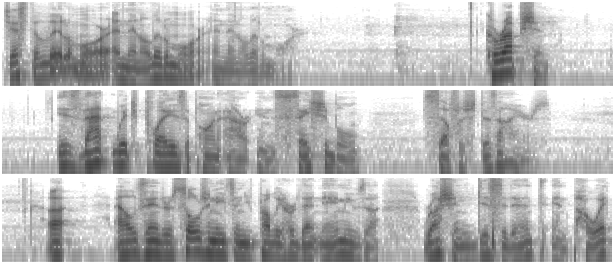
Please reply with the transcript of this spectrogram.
Just a little more, and then a little more, and then a little more. Corruption is that which plays upon our insatiable selfish desires. Uh, Alexander Solzhenitsyn, you've probably heard that name. He was a Russian dissident and poet.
